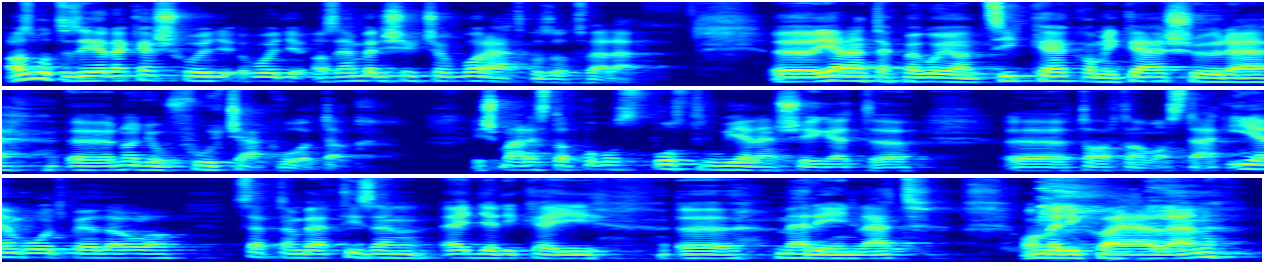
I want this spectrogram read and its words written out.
Az volt az érdekes, hogy, hogy az emberiség csak barátkozott vele. Jelentek meg olyan cikkek, amik elsőre nagyon furcsák voltak, és már ezt a post jelenséget tartalmazták. Ilyen volt például a szeptember 11-i merénylet Amerika ellen,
